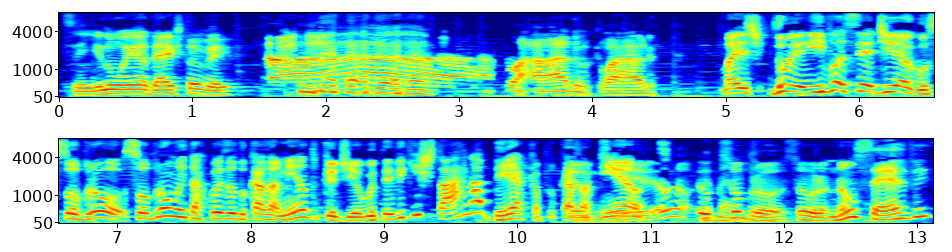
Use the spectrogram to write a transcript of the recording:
Sim, e no Manhã 10 também. Ah, claro, claro. Mas, du- e você, Diego, sobrou, sobrou muita coisa do casamento? Porque o Diego teve que estar na beca pro casamento. Eu, eu, eu, sobrou, sobrou. Não serve,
